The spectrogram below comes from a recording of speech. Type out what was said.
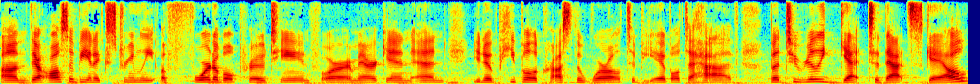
Um, there'll also be an extremely affordable protein for American and you know people across the world to be able to have. But to really get to that scale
